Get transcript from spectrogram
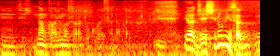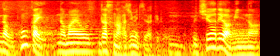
ねぜひ。なんかあります？あと小林さんなんかいやジェシー・ロビンさんなんか今回名前を出すのは初めてだけど、うちわではみんな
